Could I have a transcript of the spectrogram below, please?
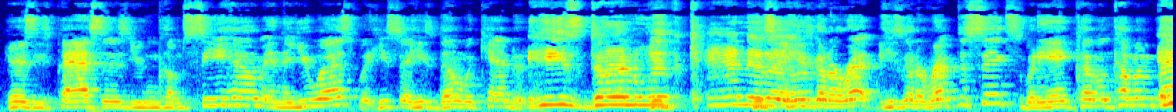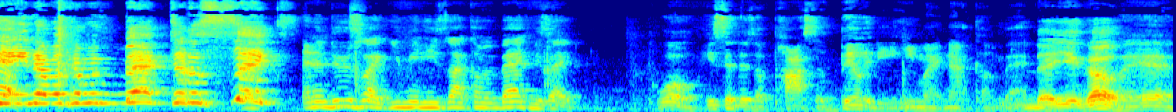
Here's these passes. You can come see him in the U.S. But he said he's done with Canada. He's done with He Canada. He said he's gonna rep. He's gonna rep the six, but he ain't coming coming back. He ain't never coming back to the six. And the dude's like, "You mean he's not coming back?" And he's like, "Whoa." He said there's a possibility he might not come back. There you go. But yeah.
